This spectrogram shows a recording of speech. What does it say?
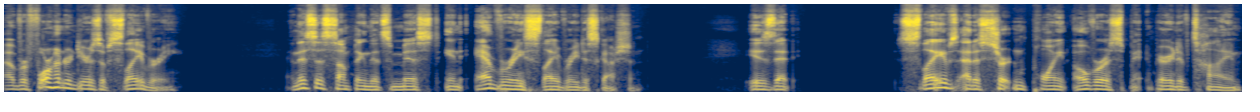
over 400 years of slavery, and this is something that's missed in every slavery discussion, is that slaves at a certain point over a sp- period of time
